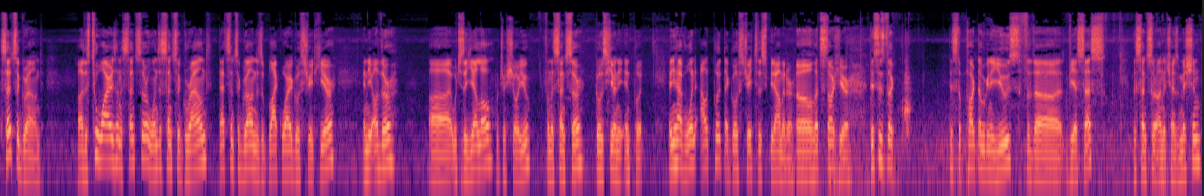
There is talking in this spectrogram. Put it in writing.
Sensor ground. Uh, there's two wires on a sensor. One's a sensor ground. That sensor ground, is a black wire goes straight here. And the other, uh, which is a yellow, which I'll show you, from the sensor, goes here on the input. Then you have one output that goes straight to the speedometer. So let's start here. This is the this is the part that we're going to use for the VSS, the sensor on the transmission.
